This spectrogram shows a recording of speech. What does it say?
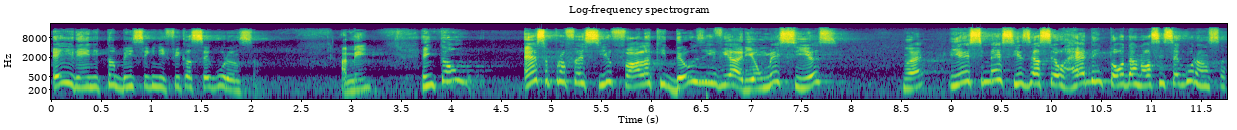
Eirene também significa segurança. Amém? Então, essa profecia fala que Deus enviaria um Messias, não é? E esse Messias ia ser o redentor da nossa insegurança.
